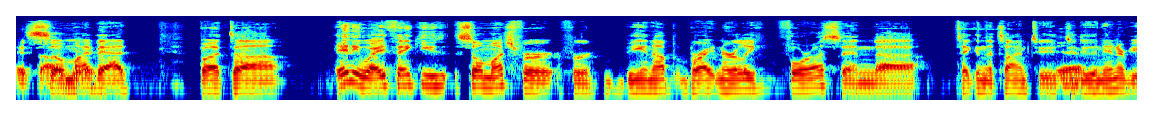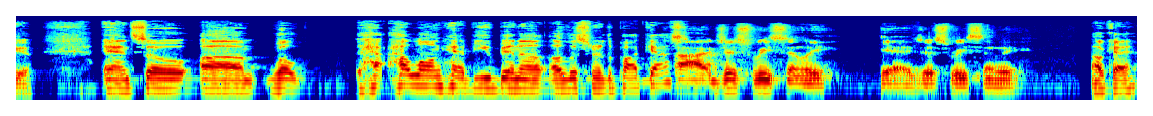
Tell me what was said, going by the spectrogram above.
It's so all my bad. But uh, anyway, thank you so much for for being up bright and early for us and uh, taking the time to to do an interview. And so, um, well, h- how long have you been a, a listener to the podcast? Uh, just recently. Yeah, just recently. Okay.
